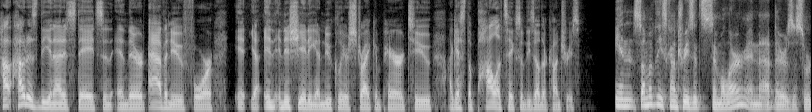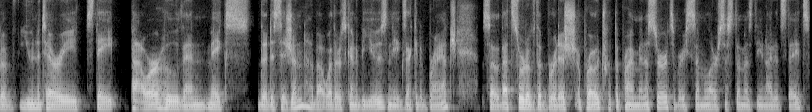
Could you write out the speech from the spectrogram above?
how, how does the United States and, and their avenue for it, yeah, in, initiating a nuclear strike compare to, I guess, the politics of these other countries? In some of these countries, it's similar in that there's a sort of unitary state power who then makes the decision about whether it's going to be used in the executive branch. So that's sort of the British approach with the prime minister. It's a very similar system as the United States.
